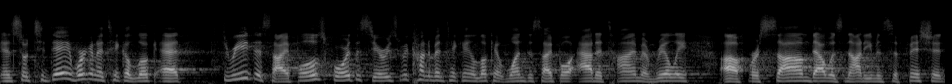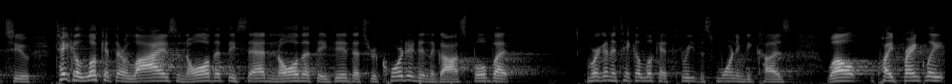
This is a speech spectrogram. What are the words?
And so today we're going to take a look at three disciples for the series. We've kind of been taking a look at one disciple at a time, and really, uh, for some, that was not even sufficient to take a look at their lives and all that they said and all that they did that's recorded in the gospel. But we're going to take a look at three this morning because, well, quite frankly,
